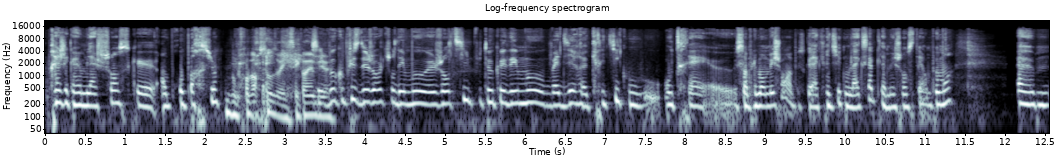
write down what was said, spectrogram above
Après, j'ai quand même la chance que, en proportion. En proportion, oui, c'est quand même J'ai beaucoup plus de gens qui ont des mots euh, gentils plutôt que des mots, on va dire, euh, critiques ou, ou très euh, simplement méchants, hein, parce que la critique, on l'accepte, la méchanceté un peu moins. Euh,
